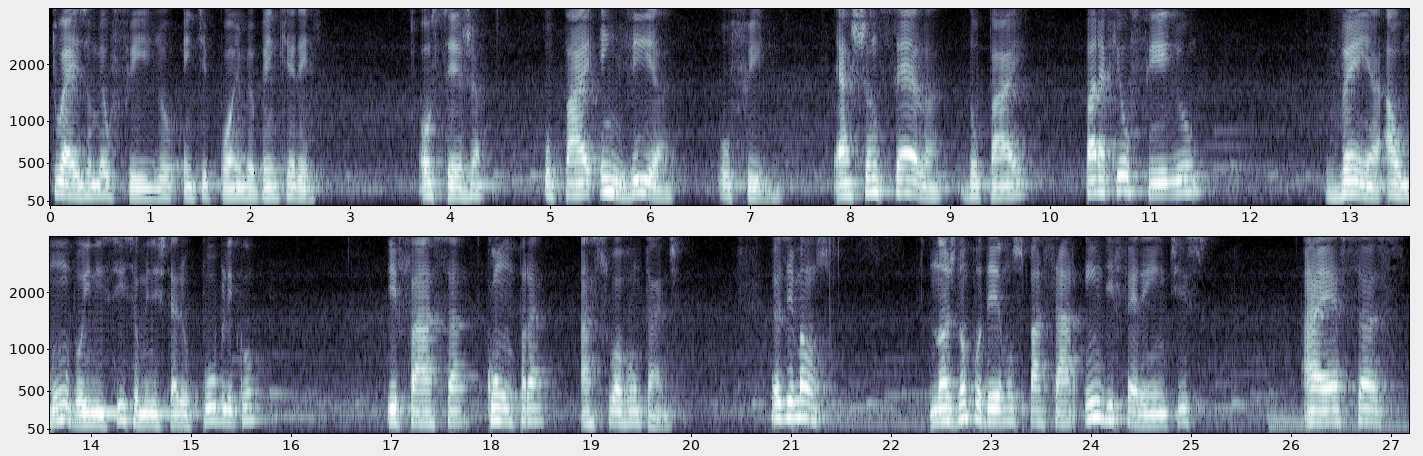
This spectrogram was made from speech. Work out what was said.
Tu és o meu filho, em ti põe o meu bem-querer. Ou seja, o pai envia o filho. É a chancela do pai para que o filho venha ao mundo ou inicie seu ministério público e faça, cumpra a sua vontade. Meus irmãos, nós não podemos passar indiferentes a essas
